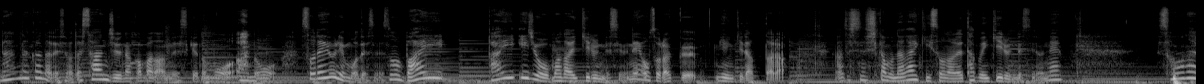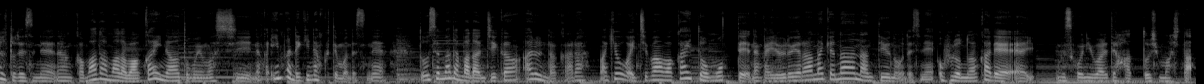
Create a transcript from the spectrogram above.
なんだかんだですね私30半ばなんですけどもあのそれよりもですねその倍倍以上まだ生きるんですよねおそらく元気だったら。私しかも長生きそうなので多分生きるんですよね。そうなるとですねなんかまだまだ若いなと思いますしなんか今できなくてもですねどうせまだまだ時間あるんだから、まあ、今日が一番若いと思ってなんかいろいろやらなきゃななんていうのをですねお風呂の中で息子に言われてハッとしました。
